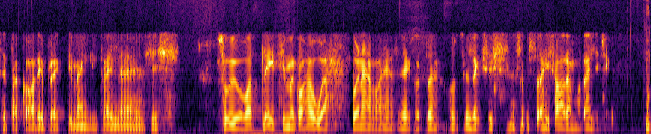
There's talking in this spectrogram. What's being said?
see Dakari projekt ei mänginud välja ja siis sujuvalt leidsime kohe uue põneva ja seekord selleks siis sai Saaremaa ralli. ma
